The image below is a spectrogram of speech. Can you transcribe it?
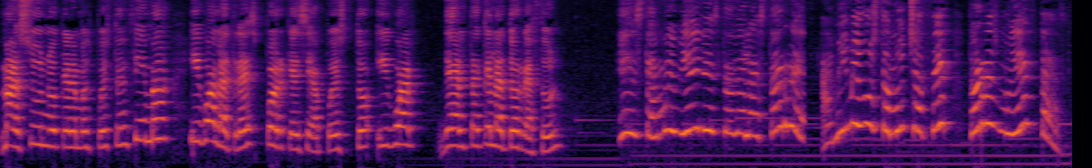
más 1 que le hemos puesto encima, igual a 3 porque se ha puesto igual de alta que la torre azul. Está muy bien esto de las torres. A mí me gusta mucho hacer torres muy altas.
